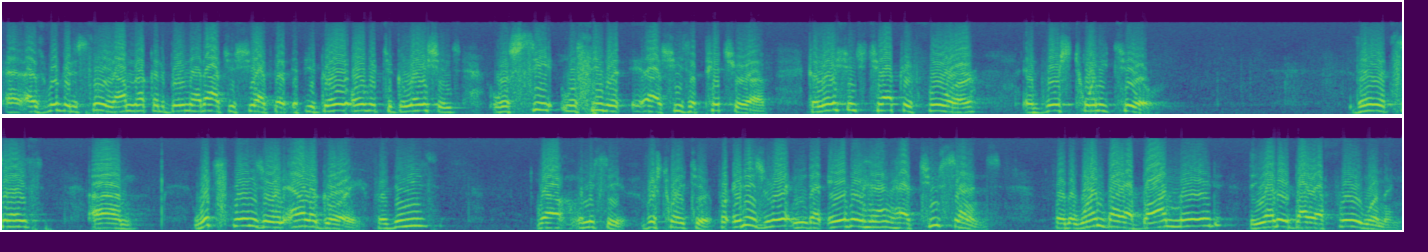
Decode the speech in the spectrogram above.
as we're going to see it. I'm not going to bring that out just yet, but if you go over to Galatians, we'll see, we'll see what uh, she's a picture of. Galatians chapter 4 and verse 22. There it says, um, which things are an allegory? For these well, let me see. Verse 22. For it is written that Abraham had two sons, for the one by a bondmaid, the other by a free woman.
